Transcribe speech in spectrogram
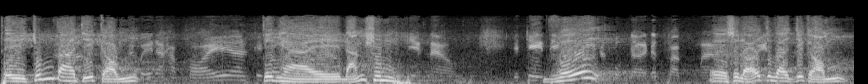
thì chúng ta chỉ cộng cái ngày đản sinh với uh, xin lỗi chúng ta chỉ cộng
